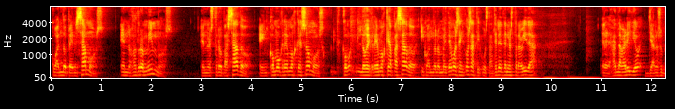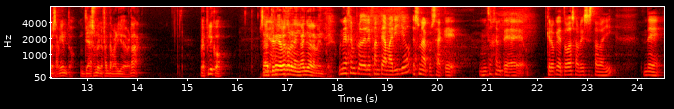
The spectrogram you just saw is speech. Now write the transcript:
Cuando pensamos en nosotros mismos, en nuestro pasado, en cómo creemos que somos, cómo- lo que creemos que ha pasado, y cuando nos metemos en cosas circunstanciales de nuestra vida, el elefante amarillo ya no es un pensamiento, ya es un elefante amarillo de verdad. ¿Me explico? O sea, Mira. tiene que ver con el engaño de la mente. Un ejemplo de elefante amarillo es una cosa que mucha gente, creo que todas habréis estado allí, de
